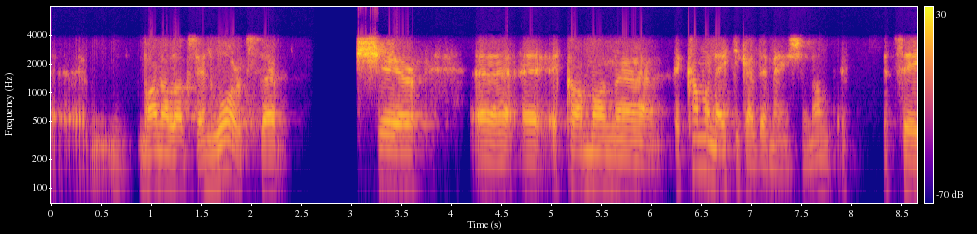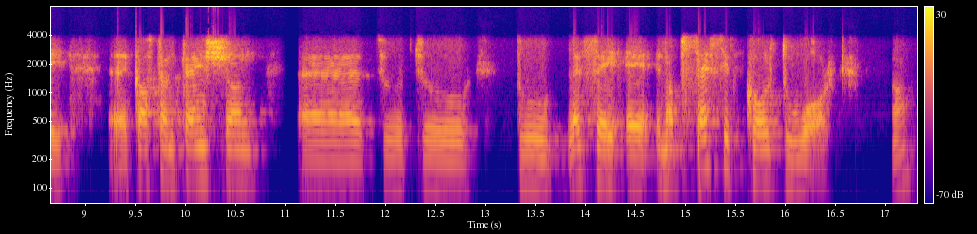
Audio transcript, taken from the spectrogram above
um, monologues and works, uh, share uh, a, a, common uh, a common ethical dimension. No? Let's say constant tension uh, to to to let's say a, an obsessive call to work. No?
